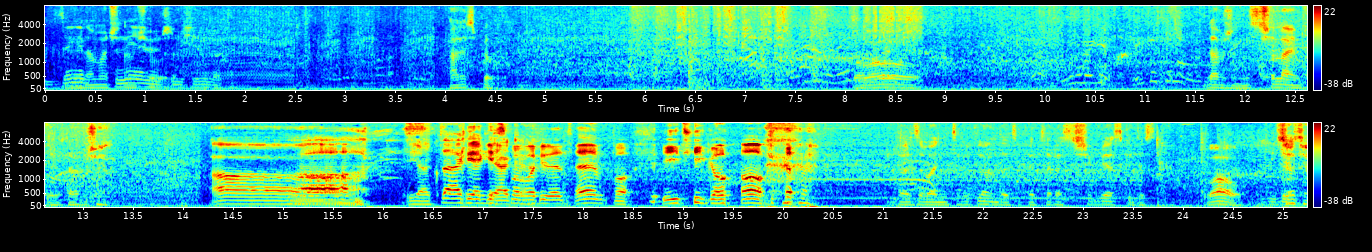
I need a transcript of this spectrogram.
Widzę, nie, Wiadomo, czy nie się wiem, uda. czy mi się uda. tak. Ale spróbuj. Wow. Dobrze, nie strzelałem, to jest dobrze. O, jak tak, jak jest jak- powolne tempo. Eat i go home. bardzo ładnie to wygląda, tylko teraz trzy gwiazdki dostałem. Wow, co Widzę. to?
